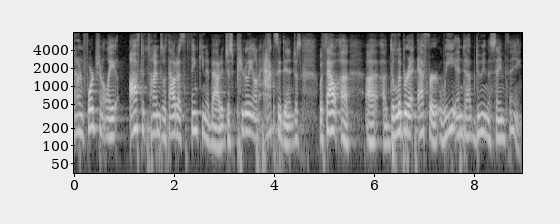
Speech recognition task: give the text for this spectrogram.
And unfortunately, oftentimes without us thinking about it, just purely on accident, just without a, a, a deliberate effort, we end up doing the same thing.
